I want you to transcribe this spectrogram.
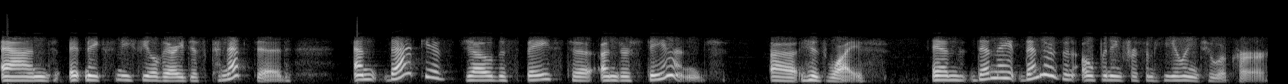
And it makes me feel very disconnected. And that gives Joe the space to understand uh, his wife and then they then there's an opening for some healing to occur.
